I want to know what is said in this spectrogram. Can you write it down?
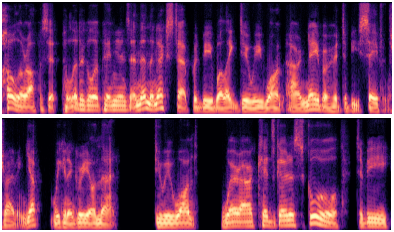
polar opposite political opinions. And then the next step would be well, like, do we want our neighborhood to be safe and thriving? Yep, we can agree on that. Do we want where our kids go to school to be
